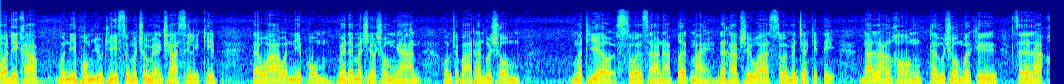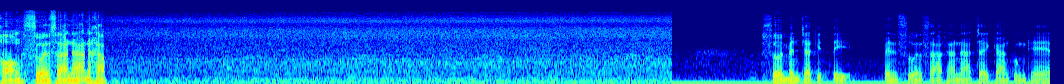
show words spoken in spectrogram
สวัสดีครับ วันนี้ผมอยู่ที่ศูนย์ประชุมแห่งชาติสิริกิติ์แต่ว่าวันนี้ผมไม่ได้มาเที่ยวชมงาน ผมจะพาท่านผู้ชมมาเที่ยวสวนสาธารณะเปิดใหม่นะครับ ชื่อว่าสวนเบญจกิติ ด้านหลังของท่านผู้ชมก็คือสัญลักษณ์ของสวนสาธารณะนะครับ สวนเบญจกิติ เป็นสวนสาธารณะใจกลางกรุงเทพ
